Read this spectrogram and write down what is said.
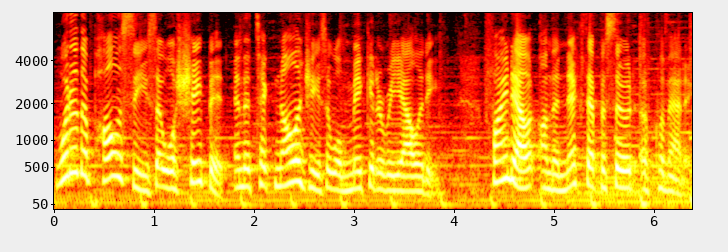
What are the policies that will shape it and the technologies that will make it a reality? Find out on the next episode of Climatic.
